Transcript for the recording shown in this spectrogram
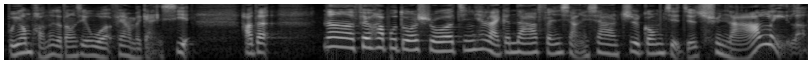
不用跑那个东西，我非常的感谢。好的，那废话不多说，今天来跟大家分享一下志工姐姐去哪里了。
